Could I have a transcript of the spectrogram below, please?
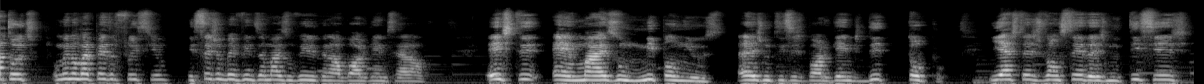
a todos, o meu nome é Pedro Felício e sejam bem-vindos a mais um vídeo do canal Board Games Herald. Este é mais um Meeple News, as notícias de board games de topo. E estas vão ser as notícias,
